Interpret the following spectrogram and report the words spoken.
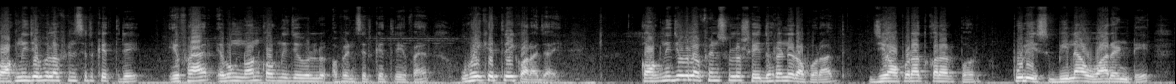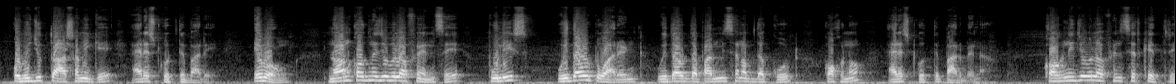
কগনিজেবল অফেন্সের ক্ষেত্রে এফআইআর এবং নন কগনিজেবল অফেন্সের ক্ষেত্রে এফআইআর উভয় ক্ষেত্রেই করা যায়। কগনিজেবল অফেন্স হলো সেই ধরনের অপরাধ যে অপরাধ করার পর পুলিশ বিনা ওয়ারেন্টে অভিযুক্ত আসামিকে অ্যারেস্ট করতে পারে এবং নন কগনিজেবল অফেন্সে police without warrant without the permission of the court কখনো অ্যারেস্ট করতে পারবে না। কগনিজেবল অফেন্সের ক্ষেত্রে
